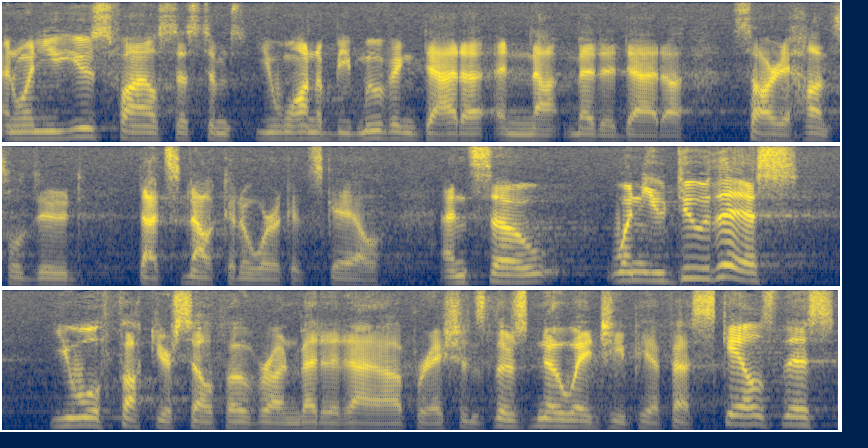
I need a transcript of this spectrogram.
And when you use file systems, you want to be moving data and not metadata. Sorry, Hansel dude, that's not going to work at scale. And so when you do this, you will fuck yourself over on metadata operations. There's no way GPFS scales this.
